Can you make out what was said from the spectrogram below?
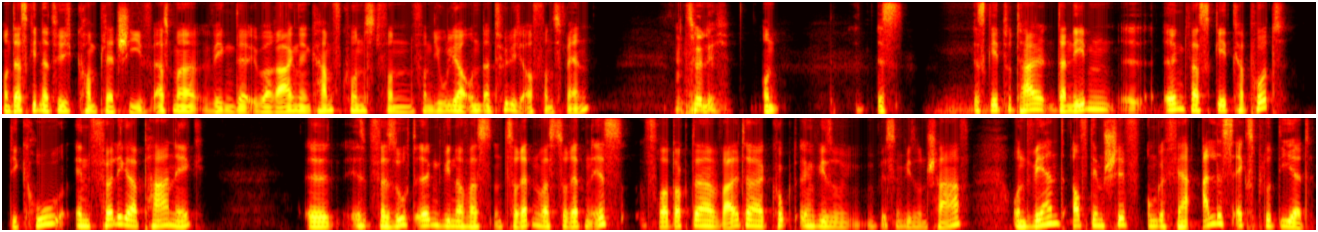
Und das geht natürlich komplett schief. Erstmal wegen der überragenden Kampfkunst von, von Julia und natürlich auch von Sven. Natürlich. Es, es geht total daneben, äh, irgendwas geht kaputt. Die Crew in völliger Panik äh, versucht irgendwie noch was zu retten, was zu retten ist. Frau Dr. Walter guckt irgendwie so ein bisschen wie so ein Schaf. Und während auf dem Schiff ungefähr alles explodiert,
